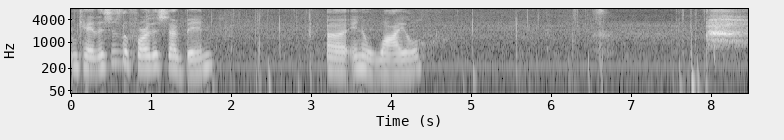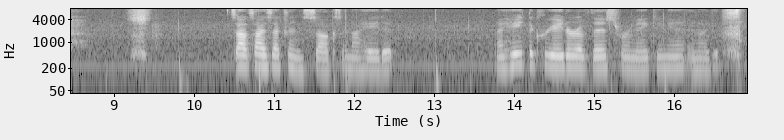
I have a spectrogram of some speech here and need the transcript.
Okay, this is the farthest I've been uh, in a while. This outside section sucks and I hate it. I hate the creator of this for making it and I just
